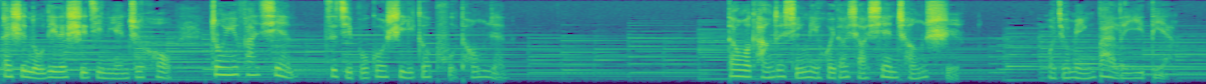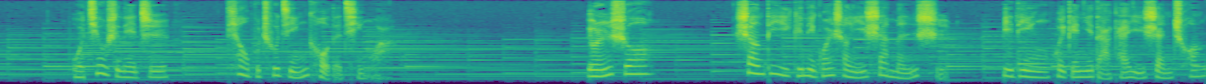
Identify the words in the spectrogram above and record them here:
但是努力了十几年之后，终于发现自己不过是一个普通人。当我扛着行李回到小县城时，我就明白了一点：我就是那只跳不出井口的青蛙。有人说，上帝给你关上一扇门时。必定会给你打开一扇窗，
